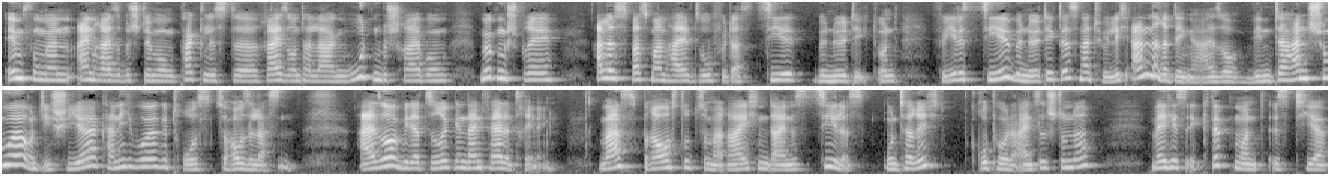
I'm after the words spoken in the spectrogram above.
Impfungen, Einreisebestimmung, Packliste, Reiseunterlagen, Routenbeschreibung, Mückenspray, alles, was man halt so für das Ziel benötigt. Und für jedes Ziel benötigt es natürlich andere Dinge. Also Winterhandschuhe und die Skier kann ich wohl getrost zu Hause lassen. Also wieder zurück in dein Pferdetraining. Was brauchst du zum Erreichen deines Zieles? Unterricht, Gruppe oder Einzelstunde? Welches Equipment ist hier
